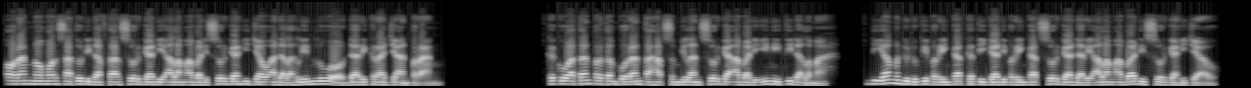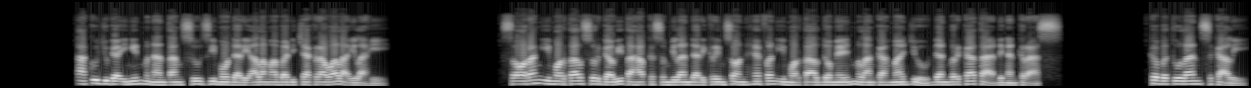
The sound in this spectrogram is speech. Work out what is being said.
Orang nomor satu di daftar surga di alam abadi surga hijau adalah Lin Luo dari Kerajaan Perang. Kekuatan pertempuran tahap 9 surga abadi ini tidak lemah. Dia menduduki peringkat ketiga di peringkat surga dari alam abadi surga hijau. Aku juga ingin menantang Su Zimo dari alam abadi cakrawala ilahi. Seorang immortal surgawi tahap ke-9 dari Crimson Heaven Immortal Domain melangkah maju dan berkata dengan keras. Kebetulan sekali.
